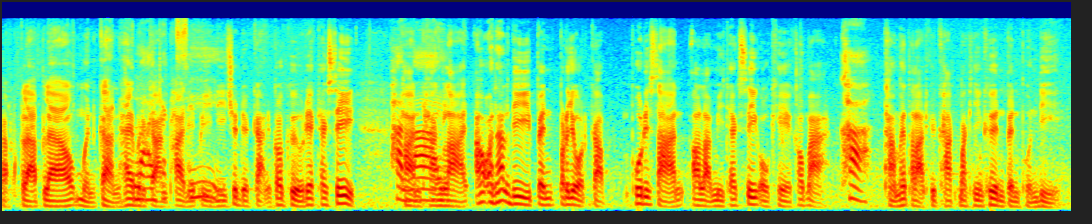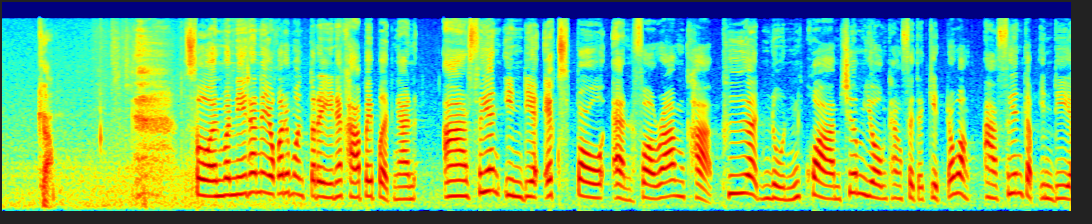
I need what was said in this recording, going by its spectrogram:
กับ Grab แล้วเหมือนกันให้บริการ Line ภายใน Taxi ปีนี้เช่นเดียวกันก็คือเรียกแท็กซี่ผ่านทาง Line ไลน์เอาอันนั้นดีเป็นประโยชน์กับผู้โดยสารเอาล่ะมีแท็กซี่โอเคเข้ามาค่ะทำให้ตลาดคึกคักมากยิ่งขึ้นเป็นผลดีครับ ส่วนวันนี้ท่านนายกรัฐมนตรีนะคะไปเปิดงานอาเซียนอินเดียเอ็กซ์โปแอนด์ฟอรัมค่ะ เพื่อหนุนความเชื่อมโยงทางเศรษฐกิจระหว่างอาเซียนกับอินเดีย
